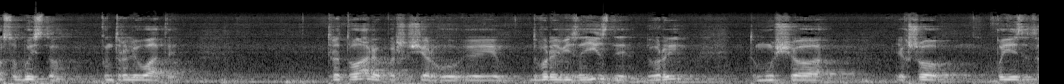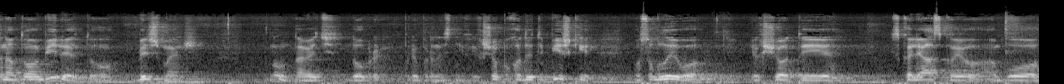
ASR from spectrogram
особисто контролювати тротуари в першу чергу і дворові заїзди, двори, тому що якщо поїздити на автомобілі, то більш-менш, ну навіть добре прибраний сніг. Якщо походити пішки, особливо якщо ти з коляскою або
